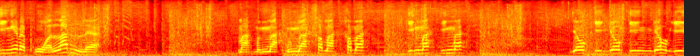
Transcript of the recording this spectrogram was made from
ยิงให้แบบหัวลั่นเลยมามึงมามึงมาเข้ามาเข้ามา ยิงมายิงมาโยกยิงโยกยิงโยกยิง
